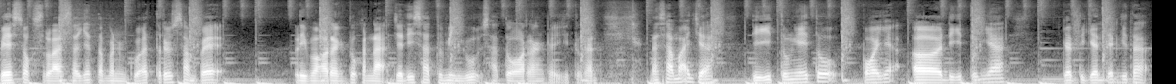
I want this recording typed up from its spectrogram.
besok selasanya temen gue terus sampai lima orang itu kena. Jadi satu minggu satu orang kayak gitu kan. Nah sama aja dihitungnya itu pokoknya uh, dihitungnya ganti-gantian kita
